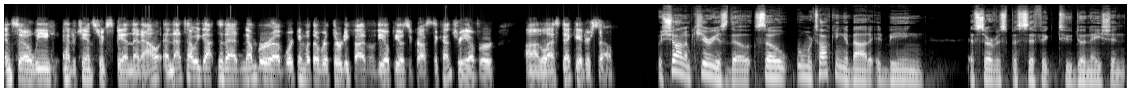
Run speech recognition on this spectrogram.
And so we had a chance to expand that out, and that's how we got to that number of working with over 35 of the OPOs across the country over uh, the last decade or so. But Sean, I'm curious though. So when we're talking about it being a service specific to donation,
